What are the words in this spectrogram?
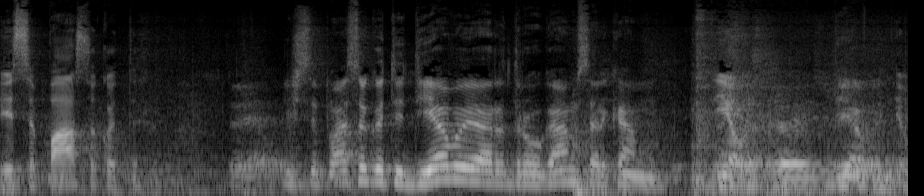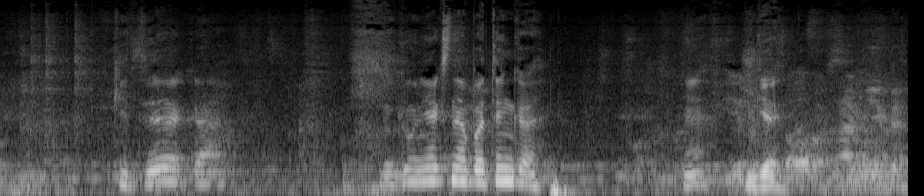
Įsipasakoti. Išsipasakoti Dievui ar draugams ar kam? Dievui. Dievui. Kiti, ką? Daugiau nieks nepatinka? Ne? Ge. Ramybė.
